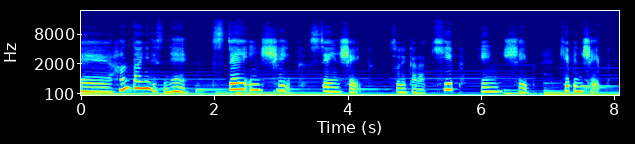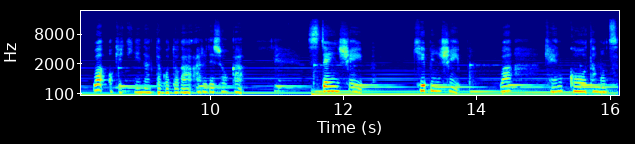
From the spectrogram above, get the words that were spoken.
えー、反対にですね stay in shape, stay in shape それから keep in shape, keep in shape はお聞きになったことがあるでしょうか stay in shape keep in shape は健康を保つ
